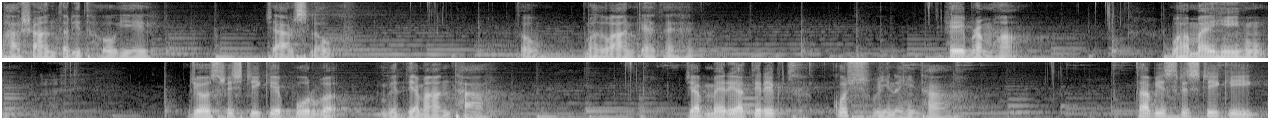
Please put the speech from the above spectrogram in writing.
भाषांतरित हो ये चार श्लोक। तो भगवान कहते हैं, हे ब्रह्मा, वह मैं ही हूँ जो सृष्टि के पूर्व विद्यमान था, जब मेरे अतिरिक्त कुछ भी नहीं था, तब इस सृष्टि की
